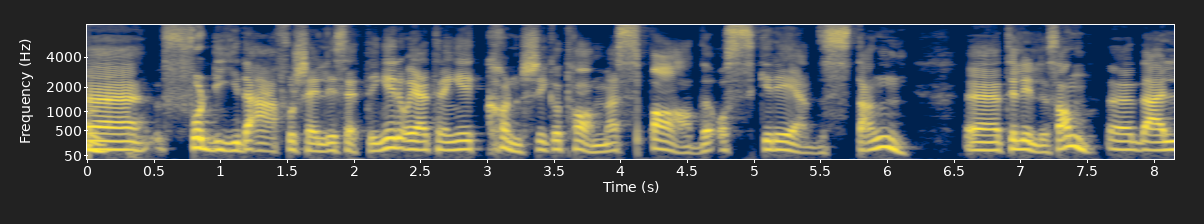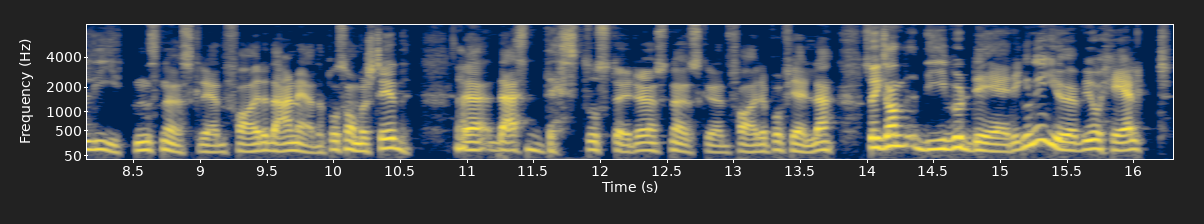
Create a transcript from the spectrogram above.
Mm. Eh, fordi det er forskjellige settinger, og jeg trenger kanskje ikke å ta med meg spade og skredstang eh, til Lillesand. Eh, det er liten snøskredfare der nede på sommerstid. Ja. Det er desto større snøskredfare på fjellet. Så de vurderingene gjør vi jo helt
